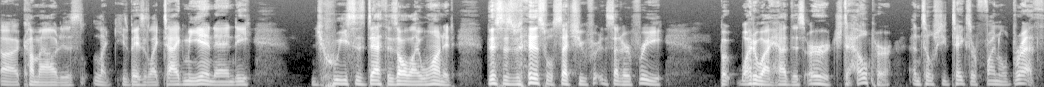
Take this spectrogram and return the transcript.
uh, come out is like he's basically like, "Tag me in, Andy. Juiz's death is all I wanted. This is this will set you set her free. But why do I have this urge to help her until she takes her final breath?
